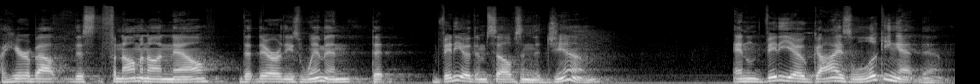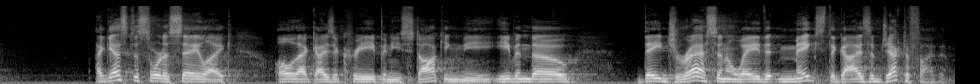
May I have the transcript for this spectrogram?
I hear about this phenomenon now that there are these women that video themselves in the gym and video guys looking at them. I guess to sort of say, like, oh, that guy's a creep and he's stalking me, even though they dress in a way that makes the guys objectify them.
